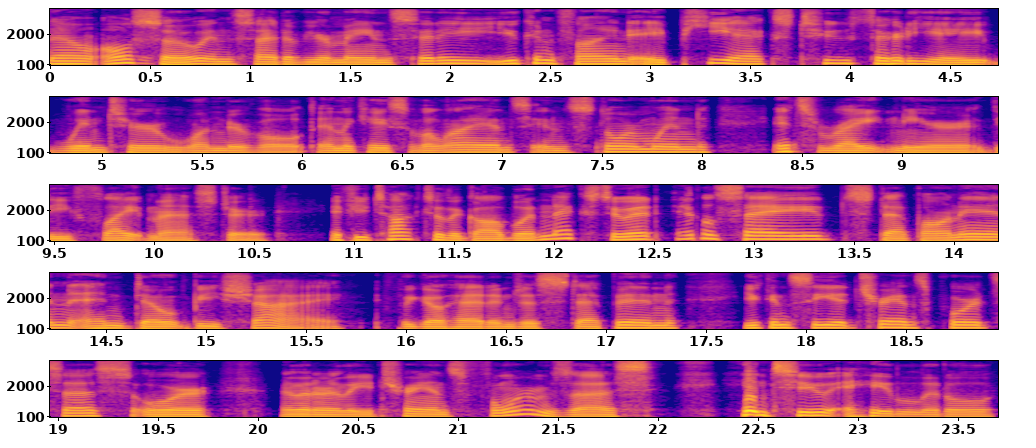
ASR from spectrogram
Now, also inside of your main city, you can find a PX238 Winter Wondervolt. In the case of Alliance in Stormwind, it's right near the Flightmaster. If you talk to the goblin next to it, it'll say, step on in and don't be shy we go ahead and just step in, you can see it transports us or literally transforms us into a little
